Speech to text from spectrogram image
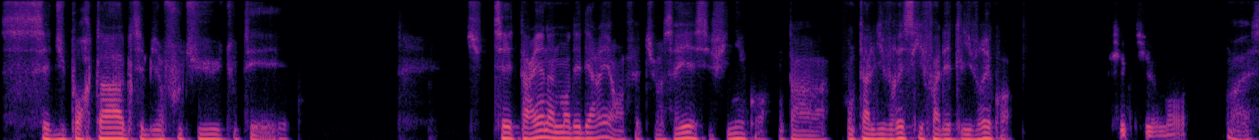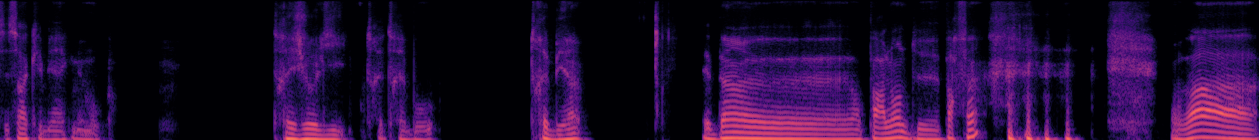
C'est du portable, c'est bien foutu, tout est. Tu t'as rien à demander derrière, en fait. Tu vois, ça y est, c'est fini, quoi. On t'a livré ce qu'il fallait te livrer, quoi. effectivement. Ouais, c'est ça qui est bien avec Memo. quoi. Très joli, très très beau. Très bien. Eh ben, euh, en parlant de parfum, on va,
